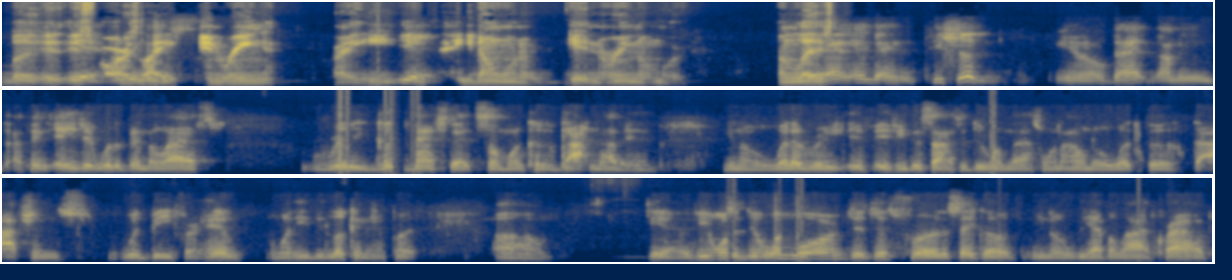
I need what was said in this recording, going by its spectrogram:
but as, as Yeah, far as like just- in ring, like he Yeah. he, he don't want to get in the ring no more, unless Yeah, and, and and he shouldn't. You know that. I mean, I think AJ would have been the last really good match that someone could have gotten out of him. You know, whatever he, if if he decides to do one last one, I don't know what the the options would be for him, what he'd be looking at. But um, yeah, if he wants to do one more, just just for the sake of you know we have a live crowd,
